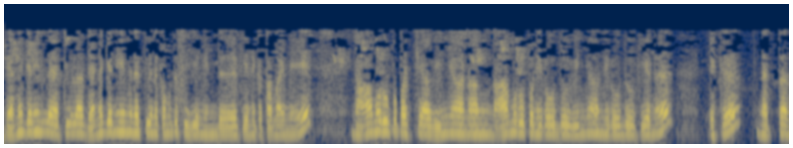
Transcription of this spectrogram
දැනගැනිල්ල ඇති වෙලා දැනගැනීම නැති වෙන කමට සිහියෙන් ඉන්න කියන එක තමයි මේ නාම රූප පත්‍ය විඥානං නාම රූප නිරෝධෝ විඥාන නිරෝධෝ කියන එක නැත්තම්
